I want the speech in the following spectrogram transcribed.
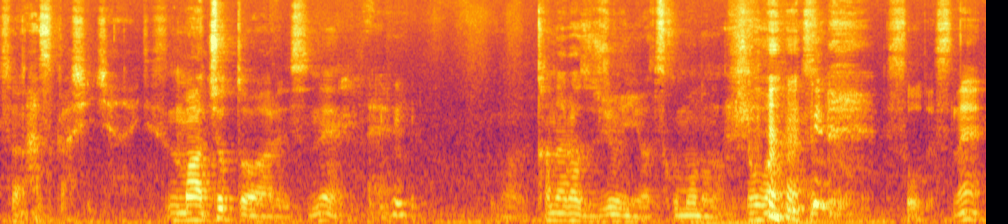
それは恥ずかしいじゃないですか、まあちょっとあれですね、ねまあ、必ず順位はつくものなんでしょうがないですけど。そうですね。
